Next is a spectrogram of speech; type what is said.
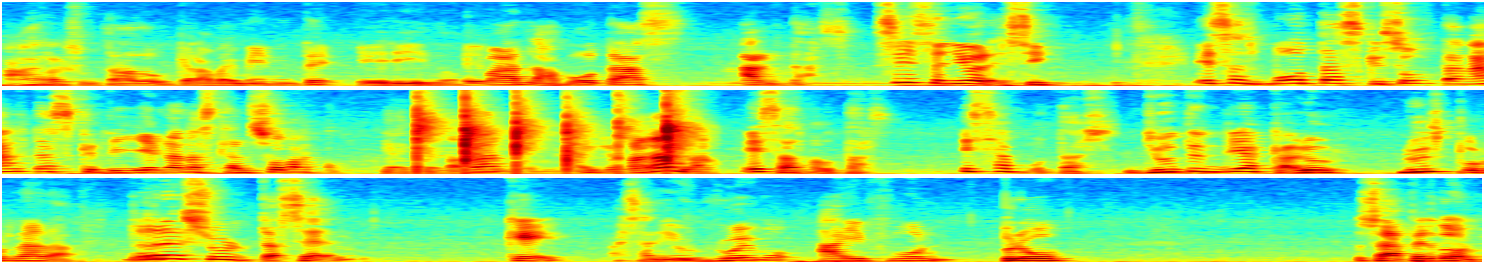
ha resultado gravemente herido. Llevan las botas altas. Sí, señores, sí. Esas botas que son tan altas que te llegan hasta el sobaco. Y hay que pagar, hay que pagarla. Esas botas, esas botas. Yo tendría calor, no es por nada. Resulta ser que ha salido un nuevo iPhone Pro. O sea, perdón,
